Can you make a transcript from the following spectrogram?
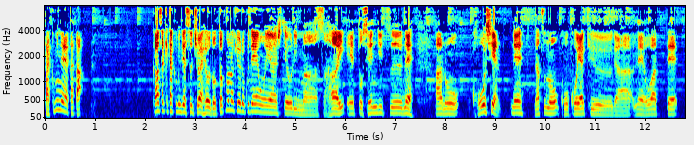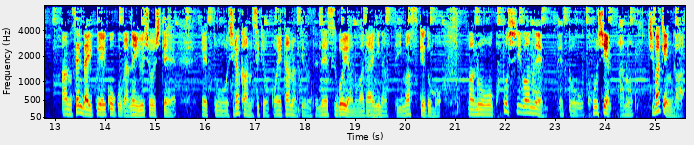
匠の館。川崎匠です。チュアヘオ .com の協力でオンエアしております。はい。えっと、先日ね、あの、甲子園、ね、夏の高校野球がね、終わって、あの、仙台育英高校がね、優勝して、えっと、白川の席を超えたなんていうのでね、すごいあの話題になっていますけども、あの、今年はね、えっと、甲子園、あの、千葉県が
